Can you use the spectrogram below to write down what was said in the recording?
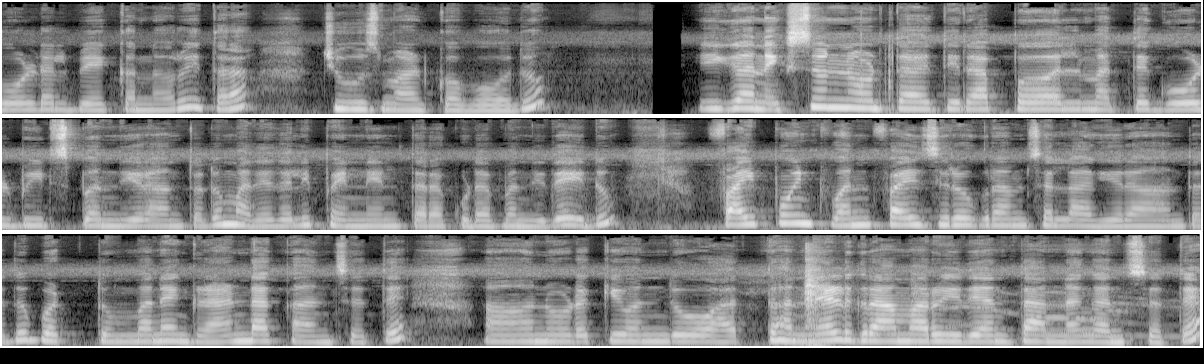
ಗೋಲ್ಡಲ್ಲಿ ಬೇಕನ್ನೋರು ಈ ಥರ ಚೂಸ್ ಮಾಡ್ಕೋಬೋದು. ಈಗ ನೆಕ್ಸ್ಟ್ ಒಂದು ನೋಡ್ತಾ ಇದ್ದೀರಾ ಪರ್ಲ್ ಮತ್ತು ಗೋಲ್ಡ್ ಬೀಡ್ಸ್ ಬಂದಿರೋ ಅಂಥದ್ದು ಮಧ್ಯದಲ್ಲಿ ಪೆಂಡೆಂಟ್ ಥರ ಕೂಡ ಬಂದಿದೆ. ಇದು five point one five zero ಗ್ರಾಮ್ಸಲ್ಲಿ ಆಗಿರೋ ಅಂಥದ್ದು ಬಟ್ ತುಂಬಾ ಗ್ರ್ಯಾಂಡಾಗಿ ಕಾಣಿಸುತ್ತೆ. ನೋಡೋಕ್ಕೆ ಒಂದು ಹತ್ತು, ಹನ್ನೆರಡು ಗ್ರಾಮಾರು ಇದೆ ಅಂತ ಅನ್ನಂಗೆ ಅನಿಸುತ್ತೆ.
